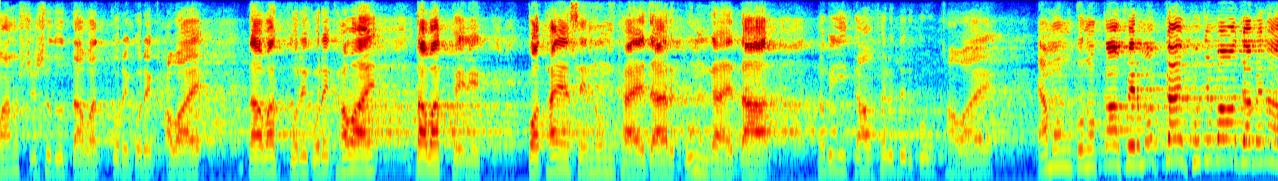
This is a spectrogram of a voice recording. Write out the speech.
মানুষকে শুধু দাওয়াত করে করে খাওয়ায়, দাওয়াত করে করে খাওয়ায়, দাওয়াত খাইলে কথায় আছে, নুন খায় যার গুন গায় তার। নবী কাফেরদেরকেও খাওয়ায়? এমন কোন কাফের মক্কায় খুঁজে পাওয়া যাবে না।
